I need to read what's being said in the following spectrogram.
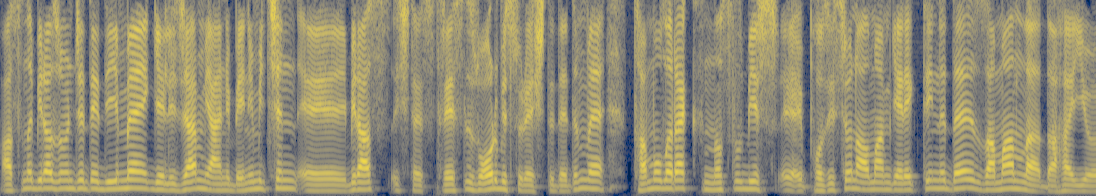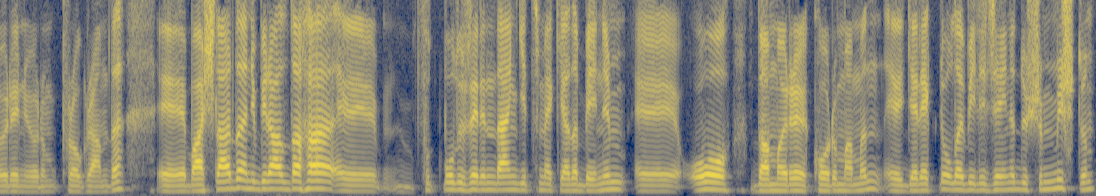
Aslında biraz önce dediğime geleceğim. Yani benim için e, biraz işte stresli zor bir süreçti dedim ve tam olarak nasıl bir e, pozisyon almam gerektiğini de zamanla daha iyi öğreniyorum programda. E, başlarda hani biraz daha e, futbol üzerinden gitmek ya da benim e, o damarı korumamın e, gerekli olabileceğini düşünmüştüm.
